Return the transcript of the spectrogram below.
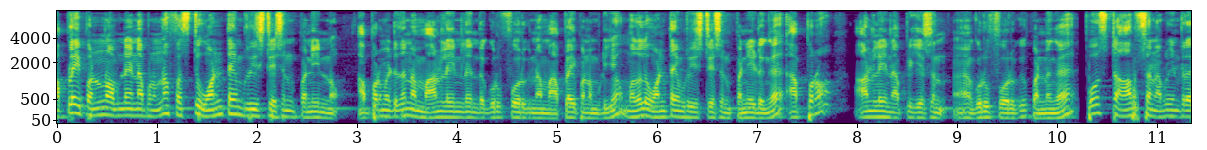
apply பண்ணணும் அப்படின்னா என்ன பண்ணணும்னா ஃபஸ்ட்டு ஒன் டைம் ரிஜிஸ்ட்ரேஷன் பண்ணிடணும். அப்புறமேட்டு தான் நம்ம ஆன்லைனில் இந்த குரூப் ஃபோருக்கு நம்ம அப்ளை பண்ண முடியும். முதல்ல ஒன் டைம் ரிஜிஸ்ட்ரேஷன் பண்ணிவிடுங்க அப்புறம் ஆன்லைன் அப்ளிகேஷன் குரூப் ஃபோருக்கு பண்ணுங்கள் போஸ்ட் ஆப்ஷன் அப்படின்ற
